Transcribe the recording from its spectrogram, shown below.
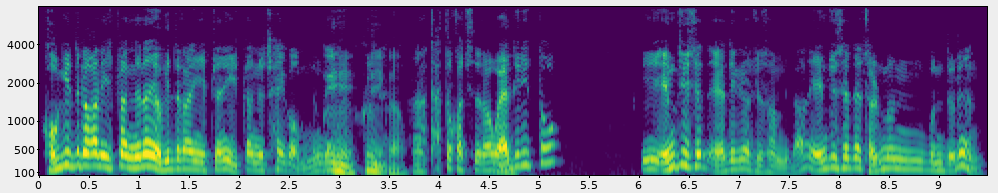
거기 들어가는 입장료나 여기 들어가는 입장료 입장료 차이가 없는 거예요. 예, 그러니까요. 아, 다 똑같이 들어가고 네. 애들이 또 이 MZ 세대 애들이라 죄송합니다. MZ 세대 젊은 분들은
